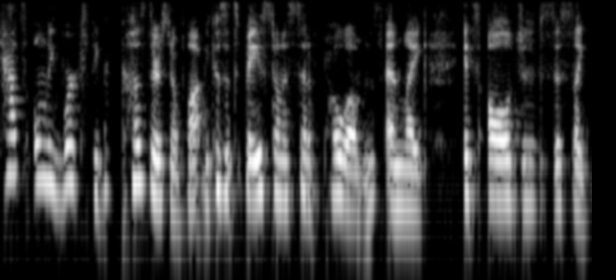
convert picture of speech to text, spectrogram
Cats only works because there's no plot because it's based on a set of poems and like it's all just this like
